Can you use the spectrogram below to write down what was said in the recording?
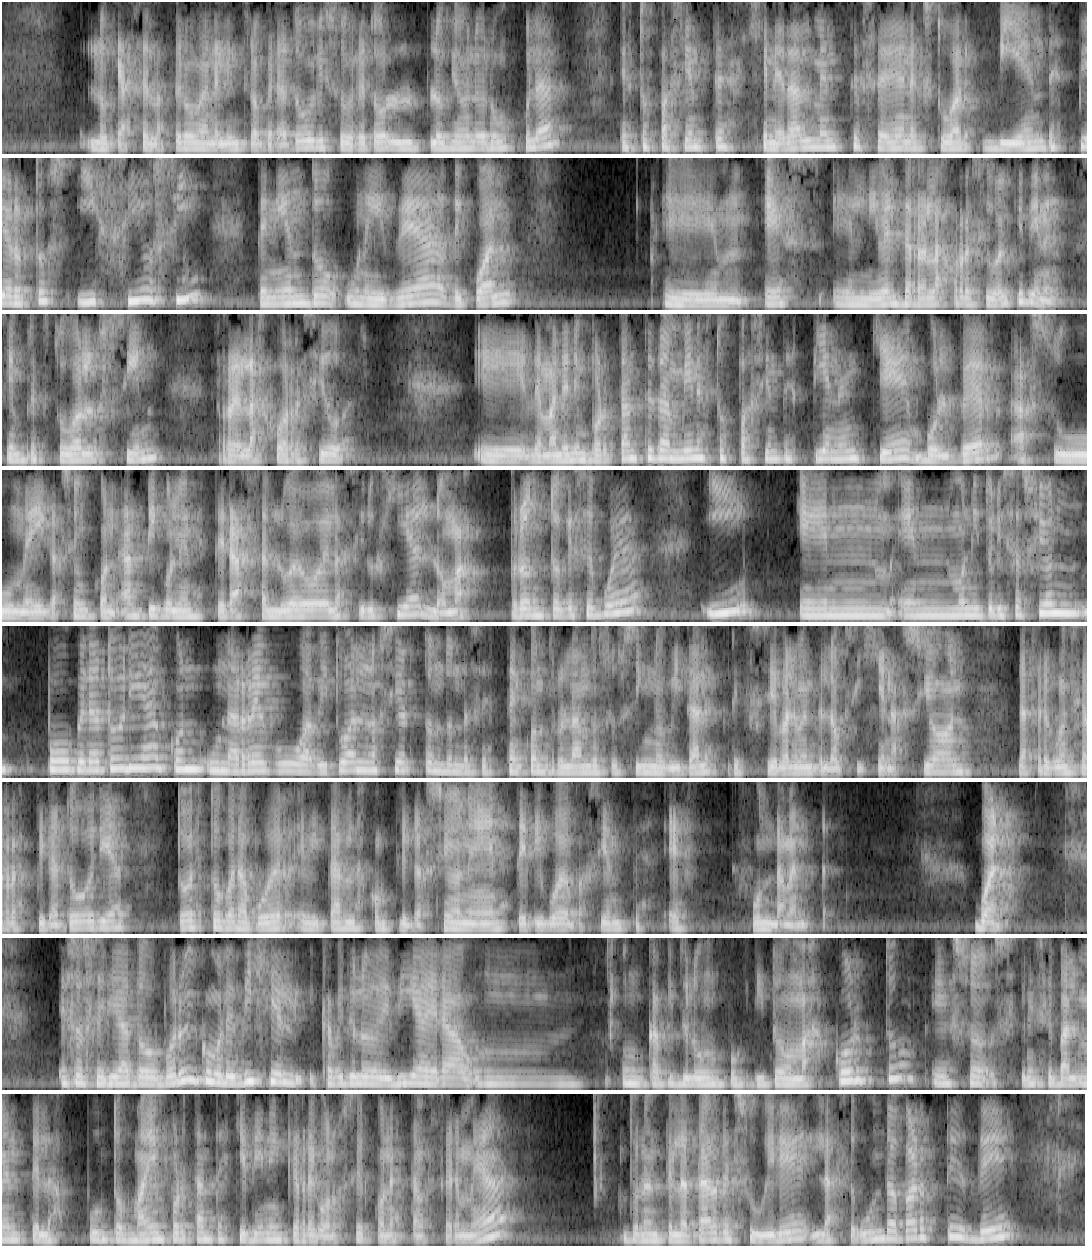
lo que hace la droga en el intraoperatorio y sobre todo el bloqueo neuromuscular, estos pacientes generalmente se deben extubar bien despiertos y sí o sí teniendo una idea de cuál eh, es el nivel de relajo residual que tienen. Siempre extubarlos sin relajo residual. Eh, de manera importante también estos pacientes tienen que volver a su medicación con anticolinesterasa luego de la cirugía lo más pronto que se pueda y en, monitorización operatoria con una regu habitual, ¿no es cierto?, en donde se estén controlando sus signos vitales, principalmente la oxigenación, la frecuencia respiratoria, todo esto para poder evitar las complicaciones en este tipo de pacientes es fundamental. Bueno, eso sería todo por hoy. Como les dije, el capítulo de hoy día era un, un capítulo un poquitito más corto. Eso es principalmente los puntos más importantes que tienen que reconocer con esta enfermedad. Durante la tarde subiré la segunda parte de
